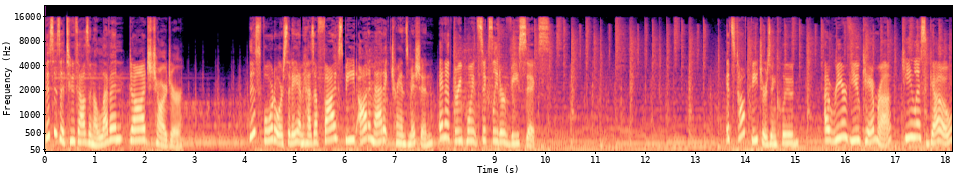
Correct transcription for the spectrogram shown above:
This is a 2011 Dodge Charger. This four-door sedan has a five-speed automatic transmission and a 3.6-liter V6. Its top features include a rear view camera, keyless go,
